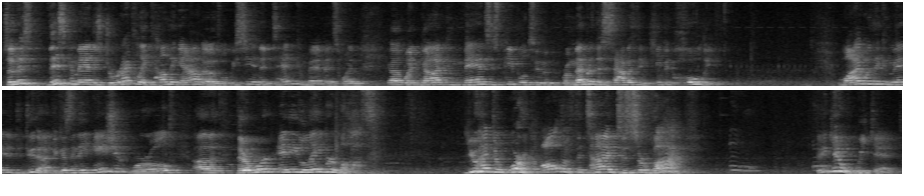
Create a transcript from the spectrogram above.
So this, this command is directly coming out of what we see in the Ten Commandments when, uh, when God commands His people to remember the Sabbath and keep it holy. Why were they commanded to do that? Because in the ancient world, uh, there weren't any labor laws. You had to work all of the time to survive. They didn't get a weekend.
